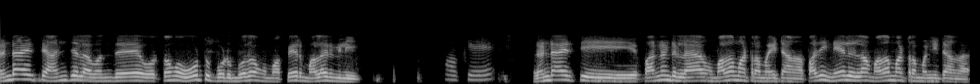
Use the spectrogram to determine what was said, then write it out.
ரெண்டாயிரத்தி அஞ்சுல வந்து ஒருத்தவங்க ஓட்டு போடும்போது அவங்க பேர் மலர்விழி. ஓகே. ரெண்டாயிரத்தி பன்னெண்டுல அவங்க மத மாற்றம் ஆயிட்டாங்க. பதினேழுல மத மாற்றம் பண்ணிட்டாங்க.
